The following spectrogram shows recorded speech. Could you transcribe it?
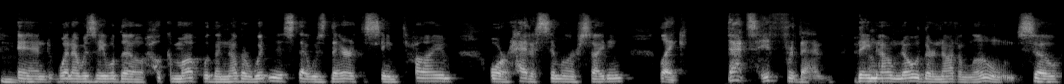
Mhm. And when I was able to hook them up with another witness that was there at the same time or had a similar sighting, like that's it for them. They Yeah. now know they're not alone. So,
